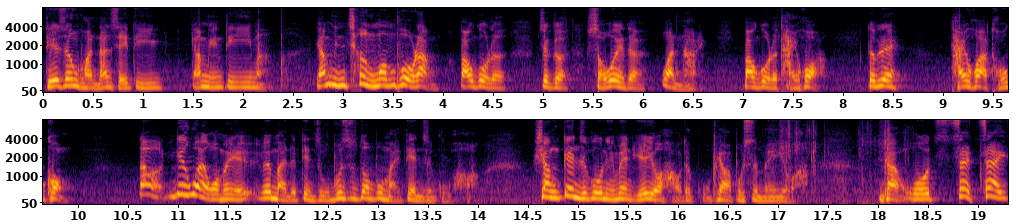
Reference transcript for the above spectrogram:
跌升反弹，谁第一？阳明第一嘛？阳明乘风破浪，包括了这个所谓的万海，包括了台化，对不对？台化投控。那另外我们也也买的电子股，不是说不买电子股哈？像电子股里面也有好的股票，不是没有啊？你看我在在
